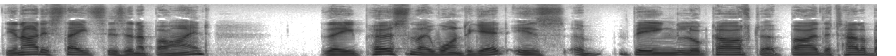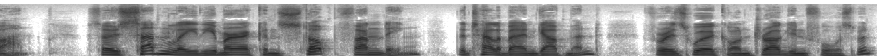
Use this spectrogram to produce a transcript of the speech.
The United States is in a bind. The person they want to get is uh, being looked after by the Taliban. So suddenly the Americans stop funding the Taliban government for its work on drug enforcement.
